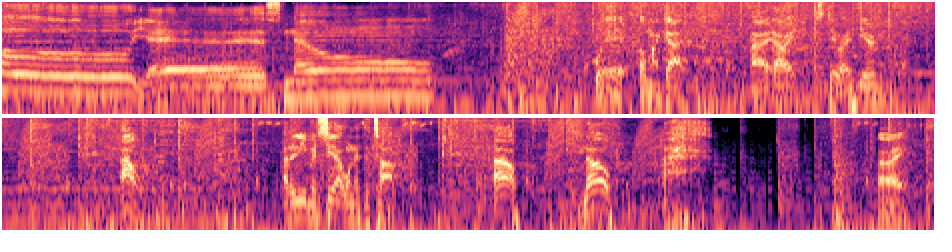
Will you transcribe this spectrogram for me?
Oh yes, no. Where? Oh my god. All right, all right. Stay right here. Ow! I didn't even see that one at the top. Ow! No! all right.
